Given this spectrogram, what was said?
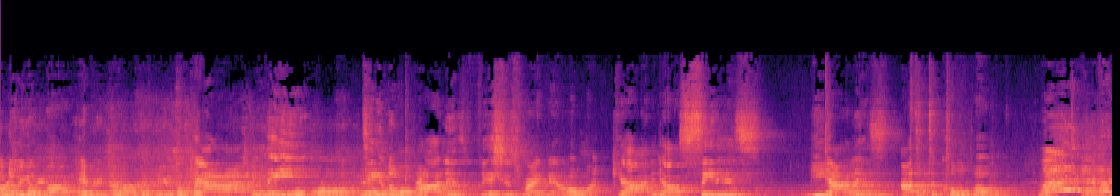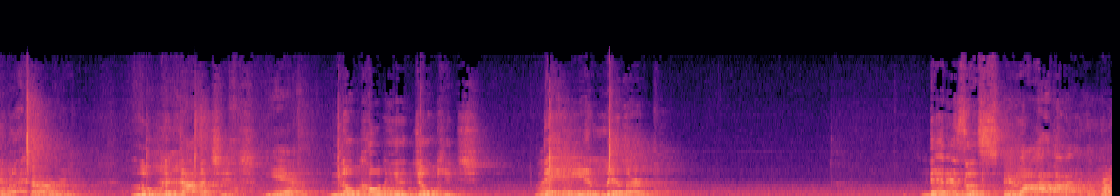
You know he gonna ball place. every night. Deserved, and he is a Golly. Team LeBron. LeBron is vicious right now. Oh my God. Did y'all see this? Giannis, Antetokounmpo, What? Stephen Curry, Luka Doncic, Yeah. Nikola Jokic, Damian Lillard. That is a squad, bro.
